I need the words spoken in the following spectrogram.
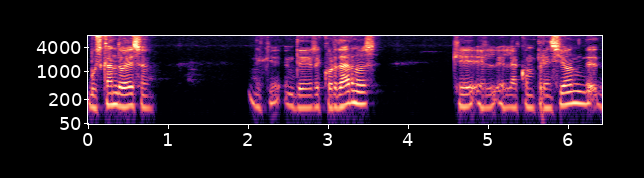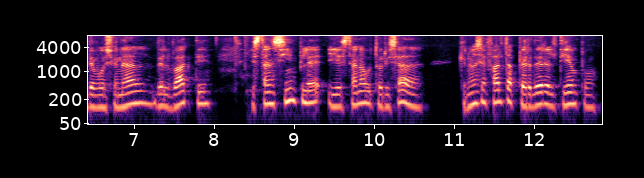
buscando eso, de, recordarnos que la comprensión devocional del bhakti es tan simple y es tan autorizada que no hace falta perder el tiempo.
